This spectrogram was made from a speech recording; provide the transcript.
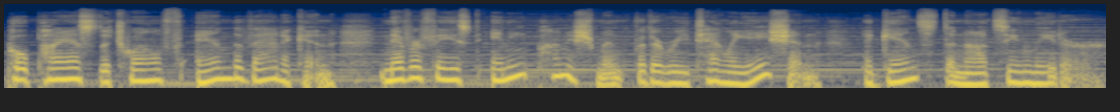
Pope Pius XII and the Vatican never faced any punishment for their retaliation against the Nazi leader.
